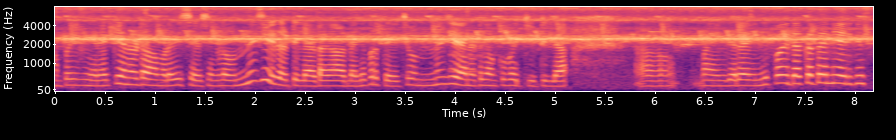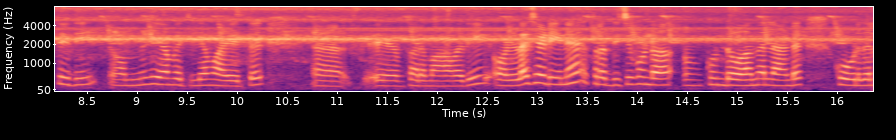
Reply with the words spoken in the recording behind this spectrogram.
അപ്പോൾ ഇങ്ങനെയൊക്കെയാണ് കേട്ടോ നമ്മുടെ വിശേഷങ്ങൾ ഒന്നും ചെയ്തിട്ടില്ല കേട്ടോ ഗാർഡനിൽ പ്രത്യേകിച്ച് ഒന്നും ചെയ്യാനായിട്ട് നമുക്ക് പറ്റിയിട്ടില്ല. ഭയങ്കര ഇനിയിപ്പോൾ ഇതൊക്കെ തന്നെയായിരിക്കും സ്ഥിതി. ഒന്നും ചെയ്യാൻ പറ്റില്ല മഴയത്ത്. പരമാവധി ഉള്ള ചെടീനെ ശ്രദ്ധിച്ച് കൊണ്ടു കൊണ്ടുപോകാന്നല്ലാണ്ട് കൂടുതൽ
